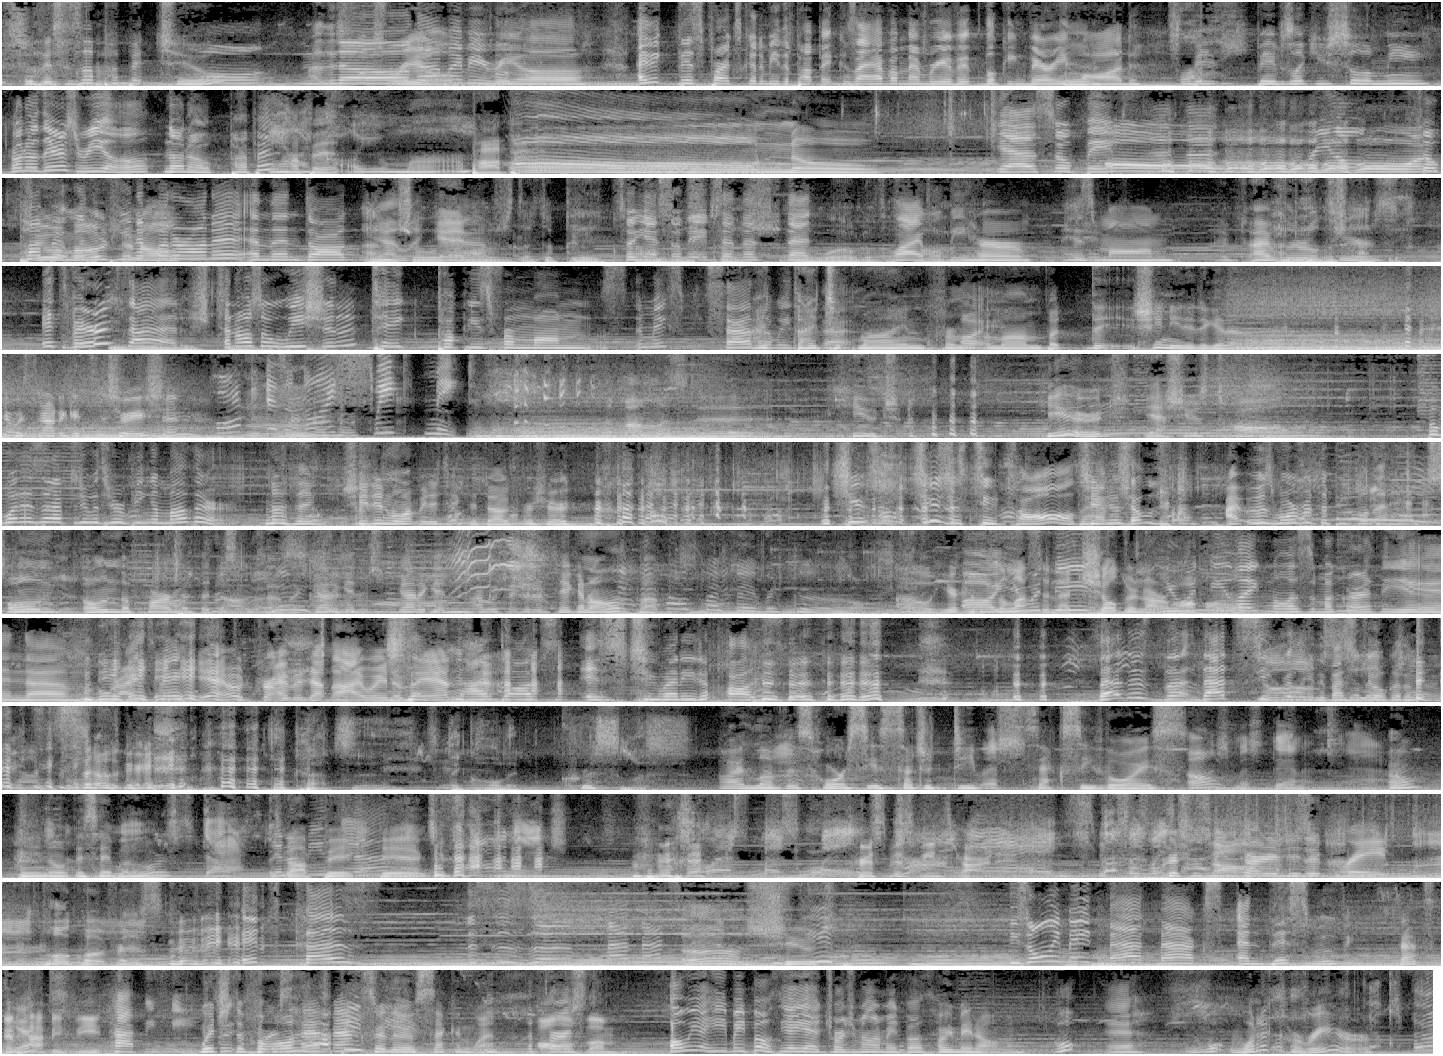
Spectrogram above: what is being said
So this is a puppet too. Oh, uh, no, looks that might be real. I think this part's gonna be the puppet because I have a memory of it looking very odd. Ba- Babe's like, you still have me. Oh no, there's real. No, no, puppet. Puppet. Call you mom. Puppet. Oh, oh no. Yeah, so babe. Oh, real. So I'm puppet with peanut butter on it, and then dog. And Yeah, so like it it. was that the pig So yeah, so babe said that that the world of the will be her his mom. I've, I have And literal tears. happy. It's very Even sad, and also we shouldn't take puppies from moms. It makes me sad I, that we do I that. took mine from Oh, a mom, but they, she needed to get out. of there. it was not a good situation. Pork is a nice sweet meat. The mom was uh, huge. Huge. Yeah, she was tall. But what does that have to do with her being a mother? Nothing. She didn't want me to take the dog for sure. She was, she was just too tall to She have just- children. I, it was more about the people that had owned owned the farm with the dogs. I was like, gotta get, gotta get. I wish I could have taken all of the pups. My favorite girl. Oh, here comes Oh, the you would lesson that children are You awful. would be like Melissa McCarthy in um, Bridesmaids. yeah, driving down the highway in a She's like, van. Nine dogs is too many dogs. that is the, that's secretly the best joke of the movie. so great. The cat says they call it Christmas. Oh, I love this horse. He has such a deep, sexy voice. Oh, Christmas dinner. Oh, you know what they say about a horse? Death. they got big dicks. Christmas means Christmas means carnage. This is Christmas Eve Carnage is a great pull quote for this movie. It's because this is a Mad Max. Oh, He's shoot. Deep. He's only made Mad Max and this movie, that's And it? Happy Feet. Happy Feet. Which the first Mad Happy Max or the Feet. second one? the All first. of them. Oh yeah, he made both. Yeah, yeah. George Miller made both. Oh, you made all of them. Oh, yeah. Wh- what a career.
